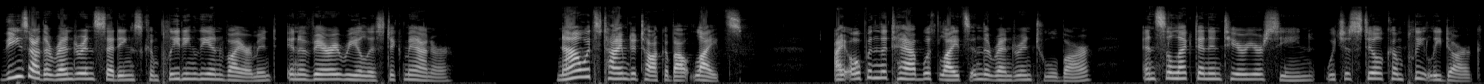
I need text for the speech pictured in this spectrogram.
These are the RenderIn settings completing the environment in a very realistic manner. Now it's time to talk about lights. I open the tab with lights in the RenderIn toolbar and select an interior scene which is still completely dark.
